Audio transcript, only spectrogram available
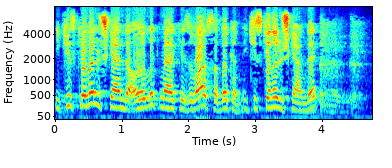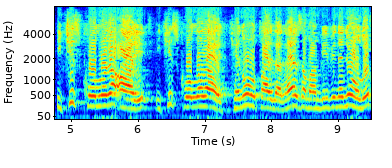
İkizkenar üçgende ağırlık merkezi varsa bakın ikizkenar üçgende ikiz kollara ait ikiz kollara ait kenar ortaylar her zaman birbirine ne olur?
